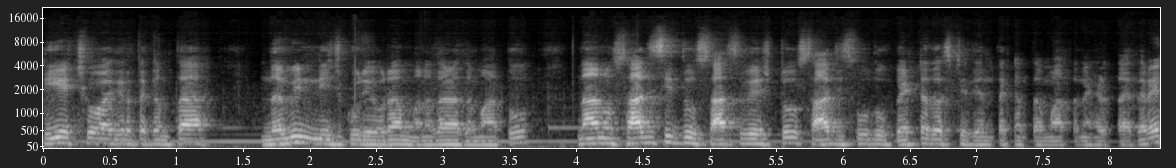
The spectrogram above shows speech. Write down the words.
ಟಿ ಎಚ್ ಒ ಆಗಿರತಕ್ಕಂಥ ನವೀನ್ ನಿಜ್ಗುರಿ ಅವರ ಮನದಾಳದ ಮಾತು. ನಾನು ಸಾಧಿಸಿದ್ದು ಸಾಸಿವೆಯಷ್ಟು, ಸಾಧಿಸುವುದು ಬೆಟ್ಟದಷ್ಟಿದೆ ಅಂತಕ್ಕಂಥ ಮಾತನ್ನ ಹೇಳ್ತಾ ಇದ್ದಾರೆ.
